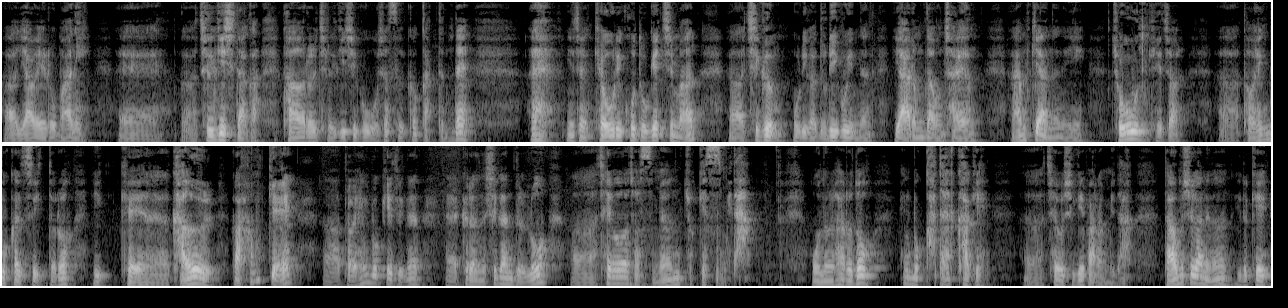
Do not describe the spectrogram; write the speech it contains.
아, 야외로 많이 에, 어, 즐기시다가 가을을 즐기시고 오셨을 것 같은데 에, 이제 겨울이 곧 오겠지만 어, 지금 우리가 누리고 있는 이 아름다운 자연 함께하는 이 좋은 계절 어, 더 행복할 수 있도록 이렇게 가을과 함께 어, 더 행복해지는 에, 그런 시간들로 어, 채워졌으면 좋겠습니다. 오늘 하루도 행복 가득하게 어, 채우시기 바랍니다. 다음 시간에는 이렇게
